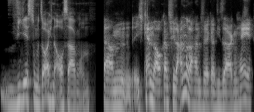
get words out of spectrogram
Wie gehst du mit solchen Aussagen um? Ähm, ich kenne auch ganz viele andere Handwerker, die sagen, hey,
